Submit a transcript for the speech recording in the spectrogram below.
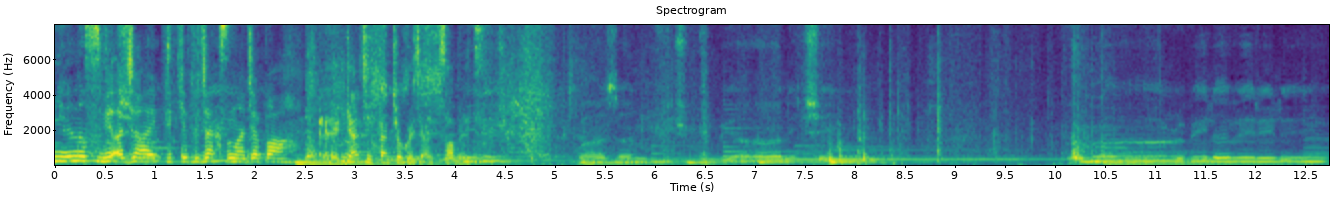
yine nasıl bir acayiplik yapacaksın acaba? Ee, gerçekten çok acayip. Sabret. Bazen küçük bir an için Ömür bile veririm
